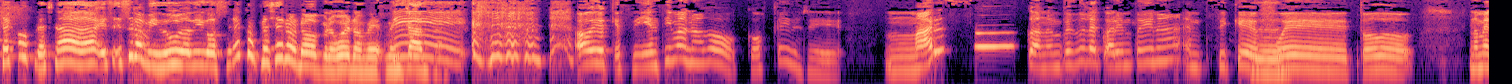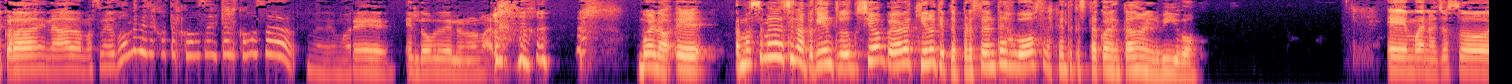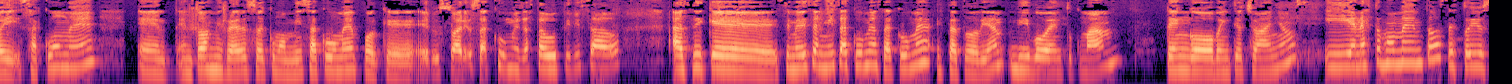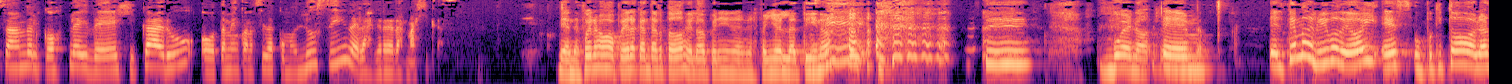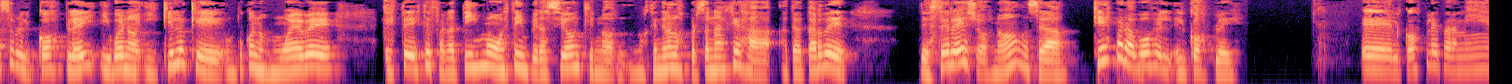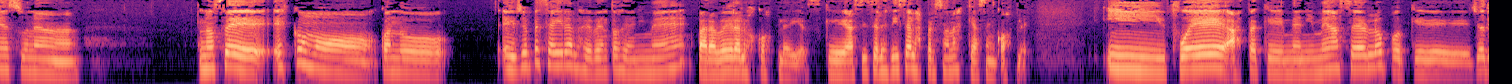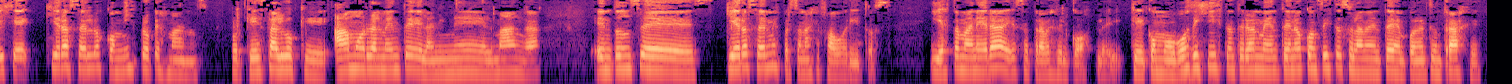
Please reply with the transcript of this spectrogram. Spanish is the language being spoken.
Está cosplayada, esa era mi duda, digo, ¿será cosplayar o no? Pero bueno, me, me encanta. Obvio que sí, encima no hago cosplay desde marzo, cuando empezó la cuarentena, así que fue todo, no me acordaba de nada, más o menos, ¿dónde me dejó tal cosa y tal cosa? Me demoré el doble de lo normal. bueno, eh, más o menos una pequeña introducción, pero ahora quiero que te presentes vos a la gente que se está conectando en el vivo. Eh, bueno, yo soy Sakume. En, todas mis redes soy como mi Sakume porque el usuario Sakume ya estaba utilizado. Así que si me dicen mi Sakume o Sakume, está todo bien. Vivo en Tucumán. Tengo 28 años y en estos momentos estoy usando el cosplay de Hikaru, o también conocida como Lucy, de las Guerreras Mágicas. Bien, después nos vamos a poder cantar todos el opening en español latino. Sí. sí. Bueno, eh, el tema del vivo de hoy es un poquito hablar sobre el cosplay y bueno, y qué es lo que un poco nos mueve este, este fanatismo o esta inspiración que nos generan los personajes a, tratar de, ser ellos, ¿no? O sea, ¿qué es para vos el, cosplay? El cosplay para mí es una, no sé, es como cuando eh, yo empecé a ir a los eventos de anime para ver a los cosplayers, que así se les dice a las personas que hacen cosplay. Y fue hasta que me animé a hacerlo porque yo dije, quiero hacerlo con mis propias manos, porque es algo que amo realmente, el anime, el manga. Entonces, quiero ser mis personajes favoritos. Y esta manera es a través del cosplay, que como vos dijiste anteriormente, no consiste solamente en ponerte un traje,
